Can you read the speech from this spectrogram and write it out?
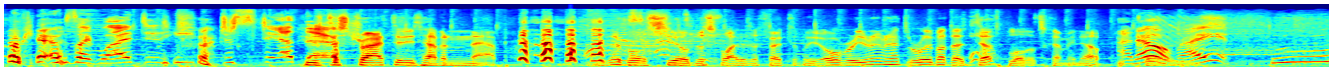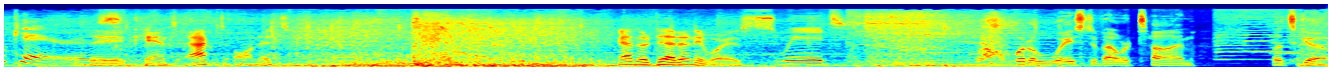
Okay, I was like, why did he just stand there? He's distracted. He's having a nap. They're both sealed. This fight is effectively over. You don't even have to worry about that death blow that's coming up. I know, right? Who cares? They can't act on it. And they're dead anyways. Sweet. What a waste of our time. Let's go.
